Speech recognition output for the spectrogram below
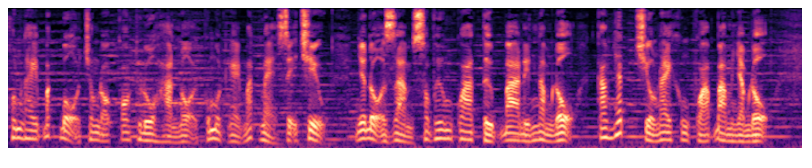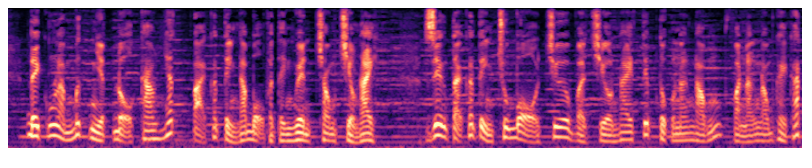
hôm nay Bắc Bộ trong đó có thủ đô Hà Nội có một ngày mát mẻ dễ chịu. Nhiệt độ giảm so với hôm qua từ 3 đến 5 độ, cao nhất chiều nay không quá 35 độ. Đây cũng là mức nhiệt độ cao nhất tại các tỉnh Nam Bộ và Tây Nguyên trong chiều nay. Riêng tại các tỉnh Trung Bộ, trưa và chiều nay tiếp tục có nắng nóng và nắng nóng gay gắt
